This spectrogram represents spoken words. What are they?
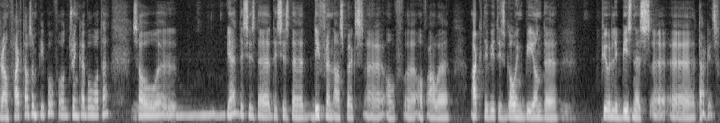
around 5,000 people for drinkable water. Mm. So uh, yeah, this is the this is the different aspects uh, of uh, of our activities going beyond the purely business uh, targets.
